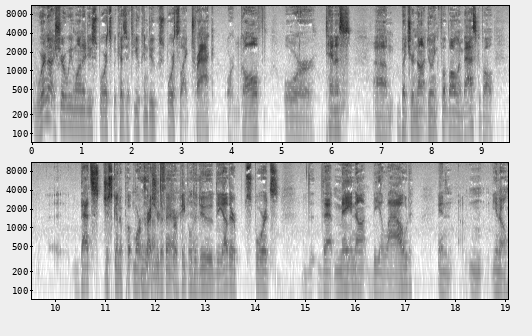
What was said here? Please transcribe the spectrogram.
we're not sure we want to do sports because if you can do sports like track or golf or tennis, um, but you're not doing football and basketball, that's just going to put more pressure to, for people yeah. to do the other sports th- that may not be allowed and mm, you know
